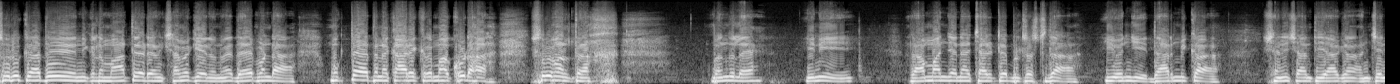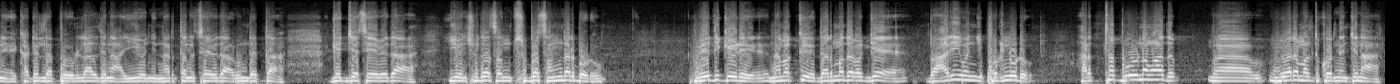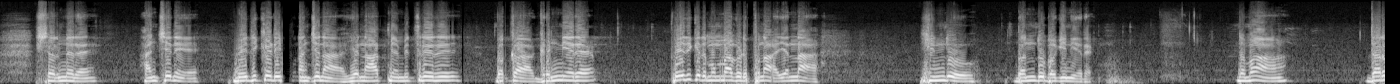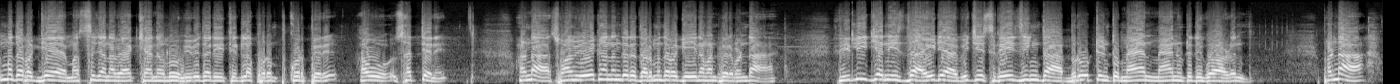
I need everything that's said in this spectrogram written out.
ಸುರುಕಾದ ನಿಕಡ ಮಾತಾಡೋಣ ಕ್ಷಮಕೇನು ದಯಪಂಡ, ಮುಕ್ತಾಯತನ ಕಾರ್ಯಕ್ರಮ ಕೂಡ ಶುರು ಮಲ್ತ ಬಂದುಲೆ, ಇನಿ ರಾಮಾಂಜನ ಚಾರಿಟೇಬಲ್ ಟ್ರಸ್ಟ್ದ ಈ ಒಂಜಿ ಧಾರ್ಮಿಕ ಶನಿ ಶಾಂತಿ ಯಾಗ ಅಂಚನೆ ಕಟಿಲ್ದಪ್ಪ ಉಳ್ಳಾಲ್ ದಿನ ಈ ಒಂಜಿ ನರ್ತನ ಸೇವೆದ ಒಂದೆತ್ತ ಗೆಜ್ಜೆ ಸೇವೆದ ಈ ಒಂದು ಶುಭ ಸಂ, ಶುಭ ಸಂದರ್ಭಡು. ವೇದಿಕೆಡೆ ನಮಕ್ ಧರ್ಮದ ಬಗ್ಗೆ ಭಾರಿ ಒಂಜಿ ಪೊರ್ಲುಡು. ಅರ್ಥಪೂರ್ಣವಾದ ವಿವರ ಮಲ್ತು ಕೊರ್ನೆಂಚಿನ ಶರ್ಮೆರೆ ಅಂಚನೆ ವೇದಿಕೆಡೆ ಅಂಚಿನ ಎನ್ನ ಆತ್ಮೀಯ ಮಿತ್ರರೇ, ಬೊಕ್ಕ ಗಣ್ಯರೇ ವೇದಿಕೆದ ಮೊಮ್ಮಗಳು ಪುನಃ ಎನ್ನ ಹಿಂದೂ ಬಂಧು ಭಗಿನಿಯರೇ. ನಮ್ಮ ಧರ್ಮದ ಬಗ್ಗೆ ಮಸ್ತ್ ಜನ ವ್ಯಾಖ್ಯಾನಗಳು ವಿವಿಧ ರೀತಿಡ್ಲ ಕೊರ ಕೊರ್ಪೇರು, ಅವು ಸತ್ಯನೇ. ಅಣ್ಣ, ಸ್ವಾಮಿ ವಿವೇಕಾನಂದರ ಧರ್ಮದ ಬಗ್ಗೆ ಏನು ಅನ್ಪೇರು ಬಂಡ religion is the idea which is raising the brute into man man to the god ಅಂತ ಪಂಡ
